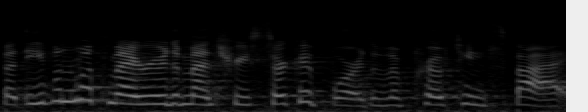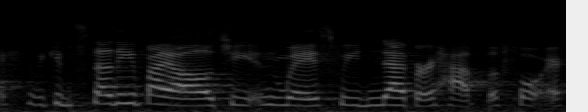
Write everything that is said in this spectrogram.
but even with my rudimentary circuit board of a protein spy, we can study biology in ways we never have before.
